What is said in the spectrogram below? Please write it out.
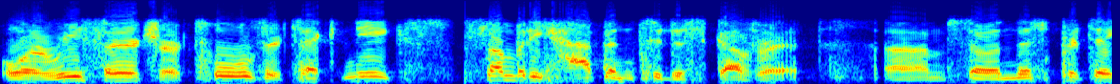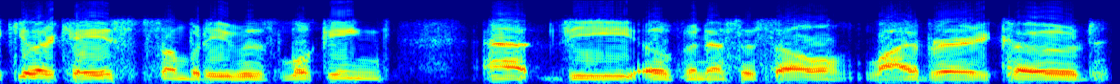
or research or tools or techniques, somebody happened to discover it. Um, so in this particular case, somebody was looking at the OpenSSL library code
